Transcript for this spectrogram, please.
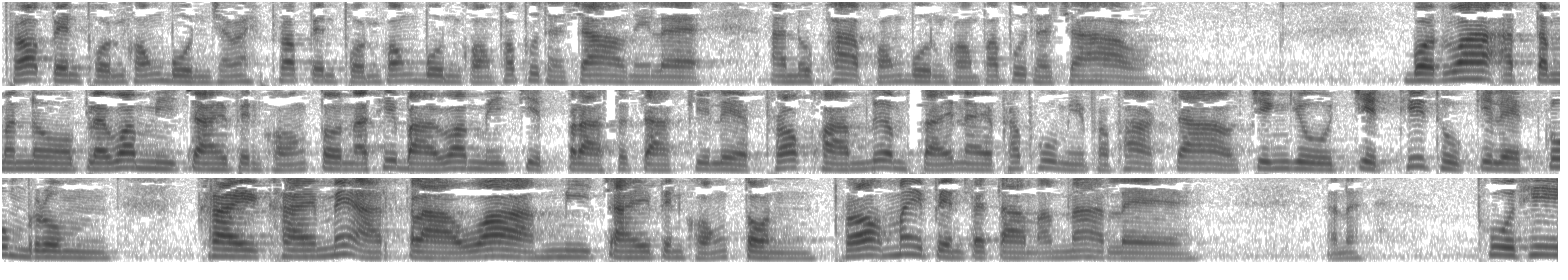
เพราะเป็นผลของบุญใช่ไหมเพราะเป็นผลของบุญของพระพุทธเจ้านี่แหละอนุภาพของบุญของพระพุทธเจ้า บทว่าอัตมโนแปลว่ามีใจเป็นของตนอธิบายว่ามีจิตปราศจากกิเลสเพราะความเลื่อมใสในพระผู้มีพระภาคเจ้าจริงอยู่จิตที่ถูกกิเลสกลุ่มรุม ใครใครไม่อาจกล่าวว่ามีใจเป็นของตน เพราะไม่เป็นไปตามอำนาจแลนะผู้ที่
